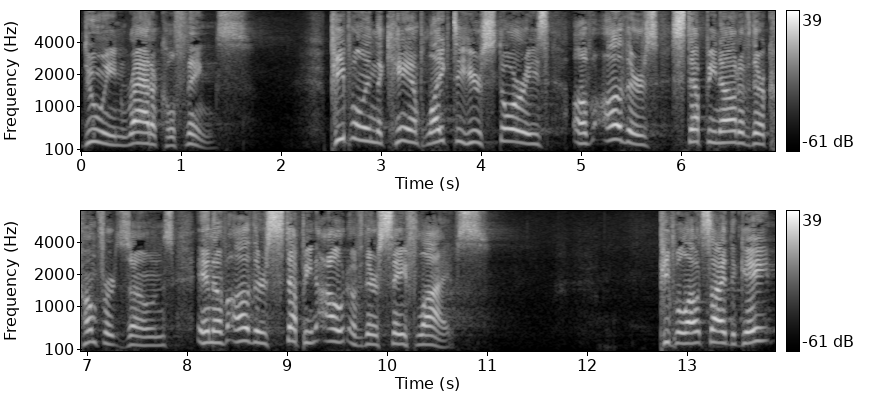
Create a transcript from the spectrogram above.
doing radical things. People in the camp like to hear stories of others stepping out of their comfort zones and of others stepping out of their safe lives. People outside the gate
